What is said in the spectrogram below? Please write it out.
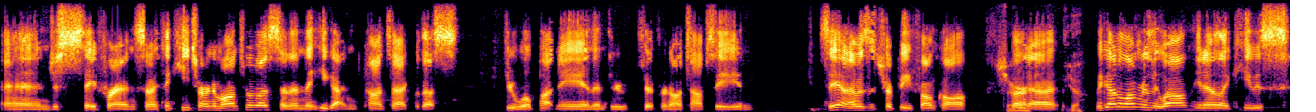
and just stayed friends. So i think he turned him on to us and then they, he got in contact with us through will putney and then through fit for an autopsy. And so yeah that was a trippy phone call. Sure. but uh, Yeah. we got along really well. You know, like he was,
